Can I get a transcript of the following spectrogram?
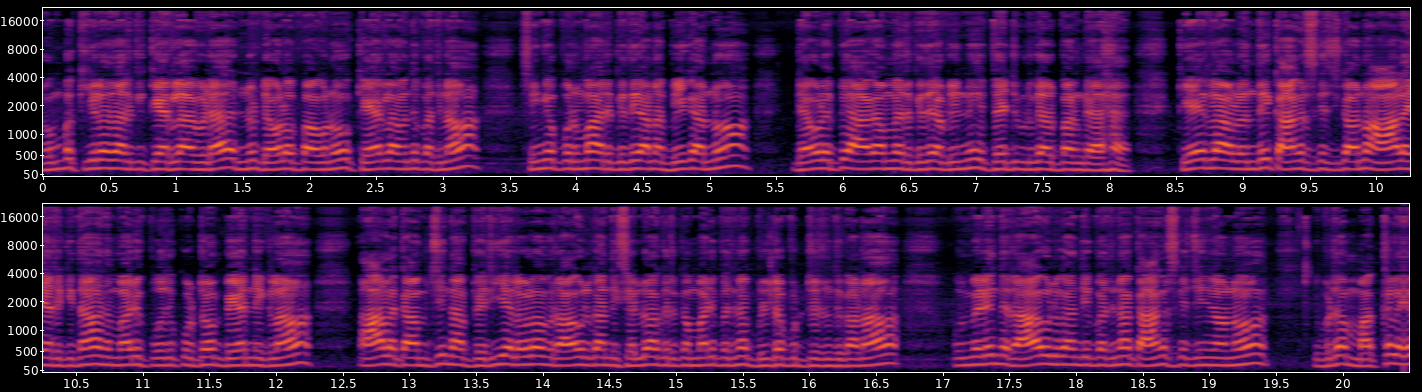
ரொம்ப கீழே தான் இருக்குது கேரளாவை விட இன்னும் டெவலப் ஆகணும். கேரளா வந்து பார்த்தீங்கன்னா சிங்கப்பூருமா இருக்குது ஆனால் பீகார் இன்னும் டெவலப்பே ஆகாமல் இருக்குது அப்படின்னு பேட்டி கொடுக்க இருப்பாங்க கேரளாவில் வந்து காங்கிரஸ் கட்சிக்காரனும் ஆளை இறக்கி தான் இந்த மாதிரி பொதுக்கூட்டம் பேரணிக்கலாம் ஆளை காமிச்சு நான் பெரிய அளவில் ராகுல் காந்தி செல்வாக்கு இருக்க மாதிரி பார்த்தீங்கன்னா பில்டப் விட்டு இருந்துக்கானா உண்மையிலே இந்த ராகுல் காந்தி பார்த்தீங்கன்னா காங்கிரஸ் கட்சினாலும் இப்படி தான் மக்களை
